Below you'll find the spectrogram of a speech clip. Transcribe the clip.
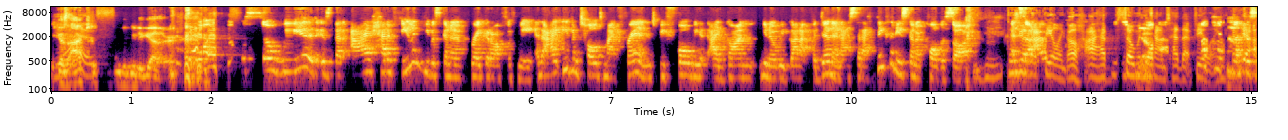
because yes. I actually need to be together. what was so weird is that I had a feeling he was going to break it off with me, and I even told my friend before we I'd gone, you know, we'd gone out for dinner, and I said, I think that he's going to call this off because mm-hmm. you so had that I, feeling. Oh, I have so many yeah. times had that feeling. Yeah. That.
